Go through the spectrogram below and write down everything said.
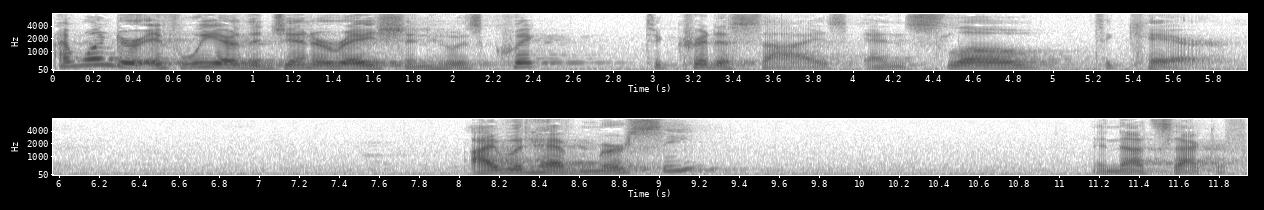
I wonder if we are the generation who is quick to criticize and slow to care. I would have mercy and not sacrifice.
